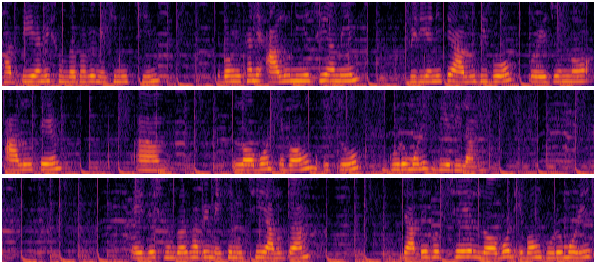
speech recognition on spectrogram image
হাত দিয়ে আমি সুন্দরভাবে মেখে নিচ্ছি এবং এখানে আলু নিয়েছি আমি। বিরিয়ানিতে আলু দিব, তো এই জন্য আলুতে লবণ এবং একটু গুঁড়ো মরিচ দিয়ে দিলাম। এই যে সুন্দরভাবে মেখে নিচ্ছি আলুটা, যাতে হচ্ছে লবণ এবং গুঁড়ো মরিচ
